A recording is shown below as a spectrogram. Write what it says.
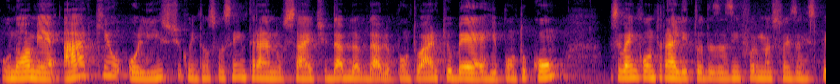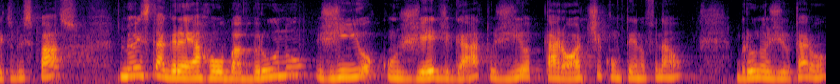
O nome é Arqueo Holístico, então se você entrar no site www.arqueobr.com, você vai encontrar ali todas as informações a respeito do espaço. Meu Instagram é @bruno_gio com G de gato, Gio Tarote com T no final. Bruno Gil Tarô.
